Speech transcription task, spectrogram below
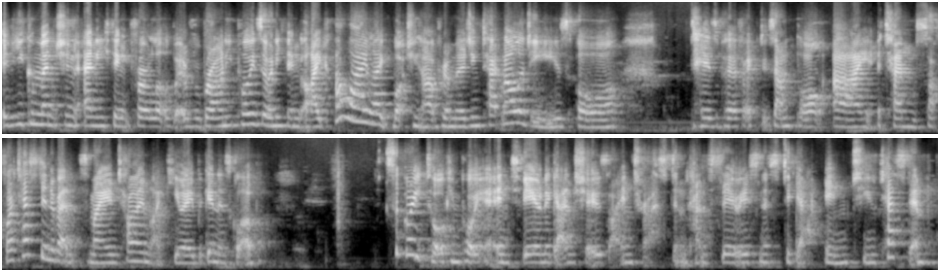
if you can mention anything for a little bit of a brownie point, so anything like, oh, I like watching out for emerging technologies, or here's a perfect example I attend software testing events in my own time, like QA Beginners Club. It's a great talking point at interview, and again, shows that interest and kind of seriousness to get into testing.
